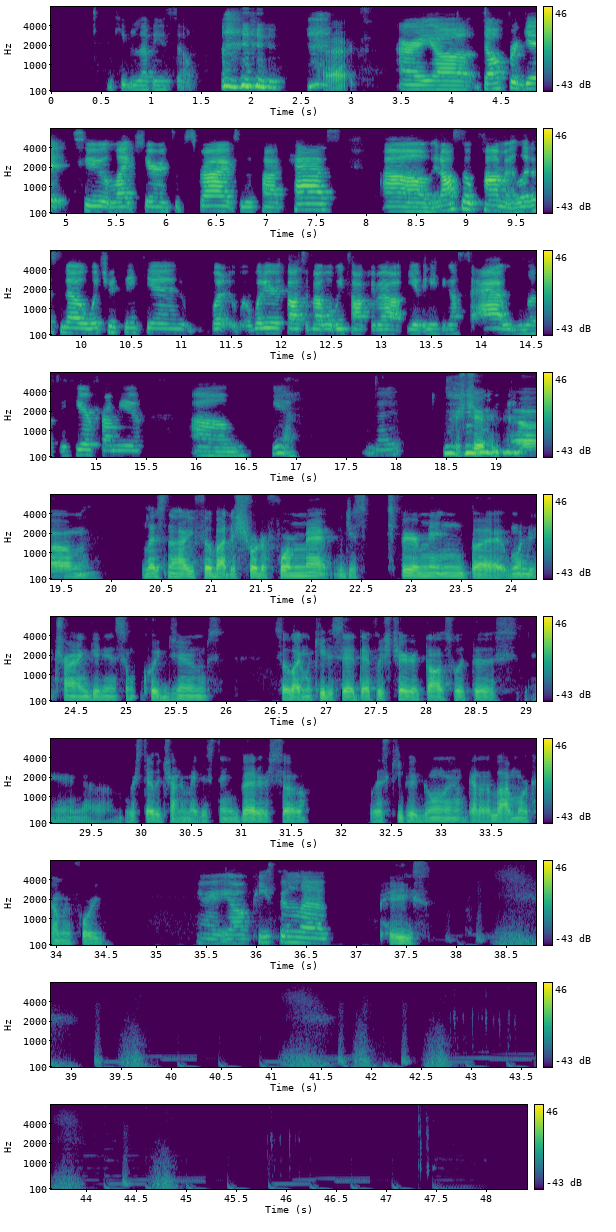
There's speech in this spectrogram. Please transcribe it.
and keep loving yourself. Thanks. All right, y'all. Don't forget to like, share, and subscribe to the podcast. Um, and also comment. Let us know what you're thinking. What What are your thoughts about what we talked about? If you have anything else to add, we would love to hear from you. Um, yeah, is that it? For sure. Um, let us know how you feel about the shorter format. We're just experimenting, but wanted to try and get in some quick gems. So, like Makeda said, definitely share your thoughts with us, and uh, we're still trying to make this thing better. So, let's keep it going. Got a lot more coming for you. All right, y'all. Peace and love. Peace.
